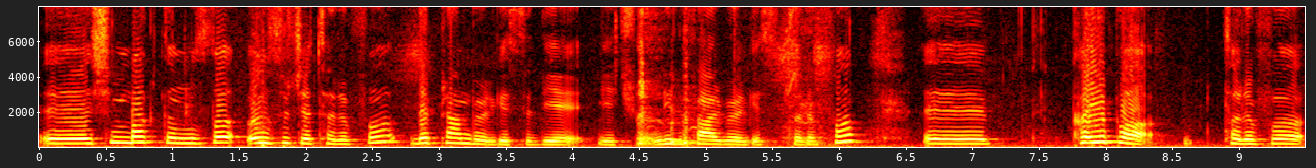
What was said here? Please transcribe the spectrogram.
e, şimdi baktığımızda Özlüce tarafı deprem bölgesi diye geçiyor. Nilüfer bölgesi tarafı. E, Kayapa tarafı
